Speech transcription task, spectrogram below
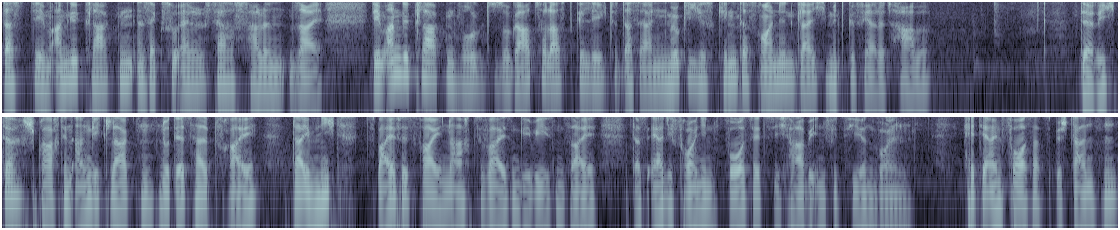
das dem Angeklagten sexuell verfallen sei. “Dem Angeklagten wurde sogar zur Last gelegt, dass er ein mögliches Kind der Freundin gleich mitgefährdet habe. Der Richter sprach den Angeklagten nur deshalb frei, da ihm nicht zweifelsfrei nachzuweisen gewesen sei, dass er die Freundin vorsätzlich habe infizieren wollen. Hätte ein Vorsatz bestanden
